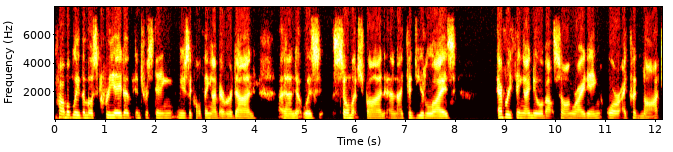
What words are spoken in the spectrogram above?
probably the most creative, interesting musical thing I've ever done. And it was so much fun and I could utilize everything I knew about songwriting or I could not.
